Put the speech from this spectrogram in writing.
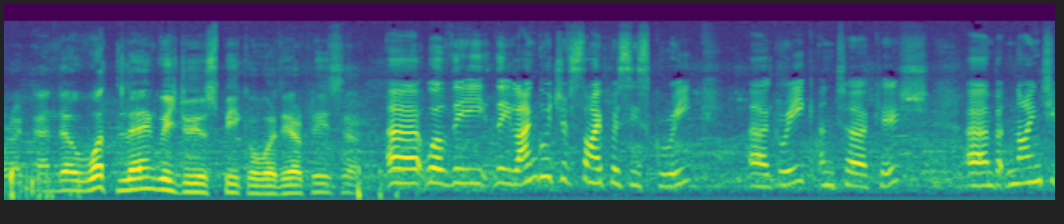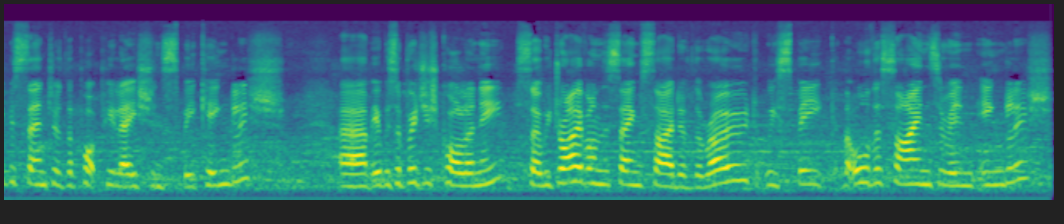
All right. And uh, what language do you speak over there, please? Uh, well, the, the language of Cyprus is Greek, uh, Greek and Turkish, um, but 90% of the population speak English. Um, it was a British colony, so we drive on the same side of the road. We speak, all the signs are in English,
